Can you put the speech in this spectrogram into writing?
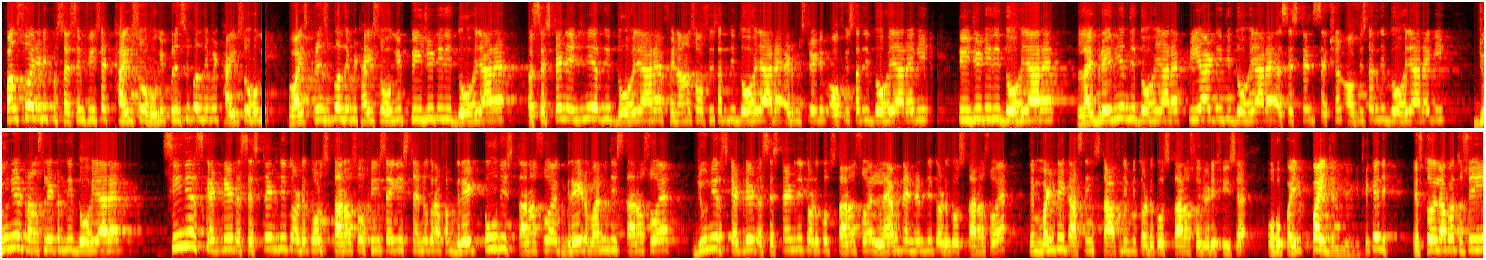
500 ਹੈ ਜਿਹੜੀ ਪ੍ਰੋਸੈਸਿੰਗ ਫੀਸ ਹੈ 2800 ਹੋਗੀ ਪ੍ਰਿੰਸੀਪਲ ਦੀ ਵੀ 2800 ਹੋਗੀ ਵਾਈਸ ਪ੍ਰਿੰਸੀਪਲ ਦੀ ਵੀ 2800 ਹੋਗੀ ਪੀਜੀਟੀ ਦੀ 2000 ਹੈ ਅਸਿਸਟੈਂਟ ਇੰਜੀਨੀਅਰ ਦੀ 2000 ਹੈ ਫਾਈਨਾਂਸ ਆਫੀਸਰ ਦੀ 2000 ਹੈ ਐਡਮਿਨਿਸਟ੍ਰੇਟਿਵ ਆਫੀਸਰ ਦੀ 2000 ਹੈਗੀ ਟੀਜੀਟੀ ਦੀ 2000 ਹੈ ਲਾਇਬ੍ਰੇਰੀਅਨ ਦੀ 2000 ਹੈ ਪੀਆਰਟੀ ਦੀ 2000 ਹੈ ਅਸਿਸਟੈਂਟ ਸੈਕਸ਼ਨ ਆਫੀਸਰ ਦੀ 2000 ਹੈਗੀ ਜੂਨੀਅਰ ਟਰਾਂਸਲੇਟਰ ਦੀ 2000 ਹੈ ਸੀਨੀਅਰ ਸਕੈਟਰੀਏਟ ਅਸਿਸਟੈਂਟ ਦੀ ਤੁਹਾਡੇ ਕੋਲ 1700 ਫੀਸ ਹੈਗੀ ਸਟੈਨੋਗ੍ਰਾਫਰ ਗ੍ਰੇਡ 2 ਦੀ 1700 ਹੈ ਗ੍ਰੇਡ 1 ਦੀ 1700 ਹੈ ਜੂਨੀਅਰ ਸਕੈਟਰੀਏਟ ਅਸਿਸਟੈਂਟ ਦੀ ਤੁਹਾਡੇ ਕੋਲ 1700 ਹੈ ਲੈਬ ਅਟੈਂਡੈਂਟ ਦੀ ਤੁਹਾਡੇ ਕੋਲ 1700 ਹੈ ਤੇ ਮਲਟੀਟਾਸਕਿੰਗ ਸਟਾਫ ਦੀ ਵੀ ਤੁਹਾਡੇ ਕੋਲ 1700 ਜਿਹੜੀ ਫੀਸ ਹੈ, ਉਹ ਭਾਈ ਪਾਈ ਜਾਂਦੀ ਹੈਗੀ, ਠੀਕ ਹੈ ਜੀ? ਇਸ ਤੋਂ ਇਲਾਵਾ ਤੁਸੀਂ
